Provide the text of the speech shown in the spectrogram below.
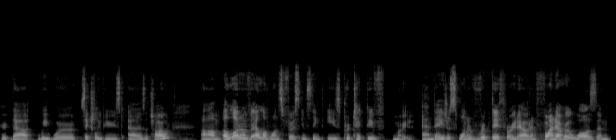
who, that we were sexually abused as a child, um, a lot of our loved ones' first instinct is protective mode, and they just want to rip their throat out and find out who it was and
